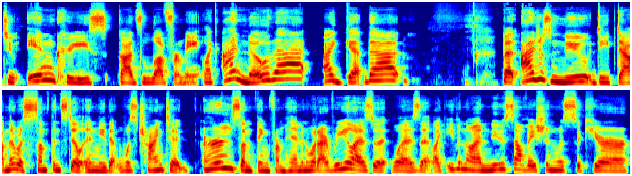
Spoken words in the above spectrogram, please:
to increase God's love for me. Like, I know that, I get that. But I just knew deep down there was something still in me that was trying to earn something from him. And what I realized was that, like, even though I knew salvation was secure,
